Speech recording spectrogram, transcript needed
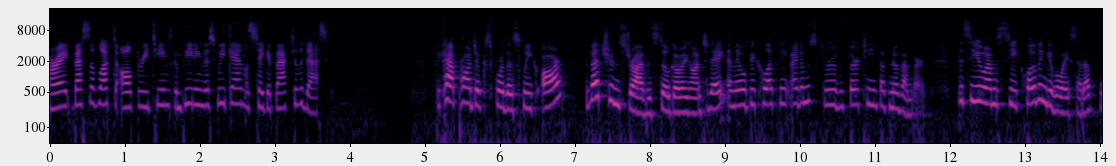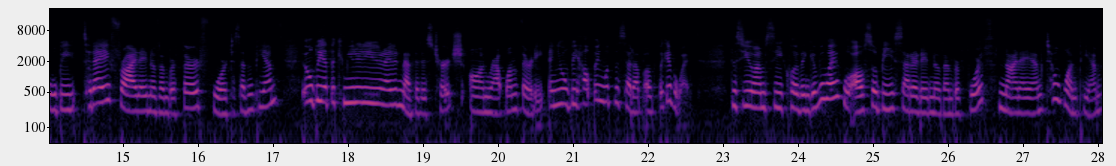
All right, best of luck to all three teams competing this weekend. Let's take it back to the desk. The CAP projects for this week are the Veterans Drive is still going on today, and they will be collecting items through the 13th of November. The CUMC clothing giveaway setup will be today, Friday, November 3rd, 4 to 7 p.m. It will be at the Community United Methodist Church on Route 130, and you will be helping with the setup of the giveaway. This UMC clothing giveaway will also be Saturday, November 4th, 9 a.m. to 1 p.m.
